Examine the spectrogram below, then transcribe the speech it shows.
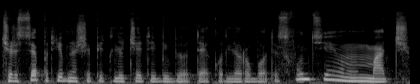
Через це потрібно ще підключити бібліотеку для роботи з функцією match.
